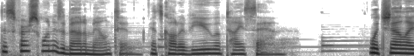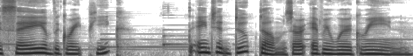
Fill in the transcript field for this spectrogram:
This first one is about a mountain. It's called A View of Taishan. What shall I say of the great peak? The ancient dukedoms are everywhere green,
